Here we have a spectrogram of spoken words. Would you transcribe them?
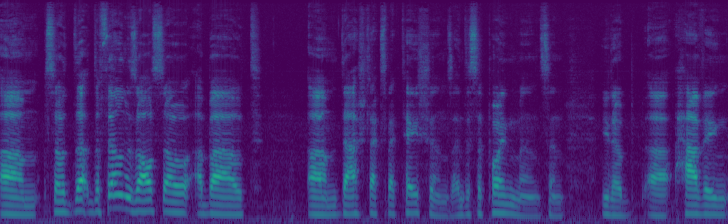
Um, so the the film is also about um, dashed expectations and disappointments, and you know uh, having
